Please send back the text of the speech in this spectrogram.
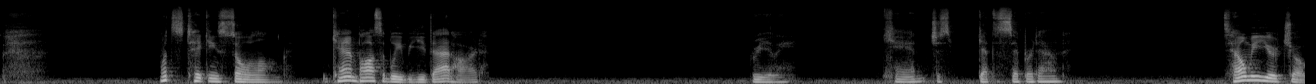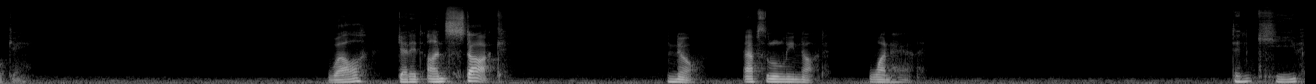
What's taking so long? It can't possibly be that hard. Really? Can't just get the zipper down? Tell me you're joking. Well, get it unstuck. No, absolutely not. One hand. Then keep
